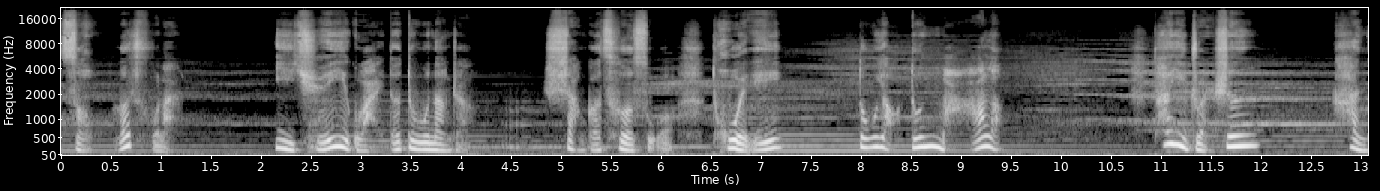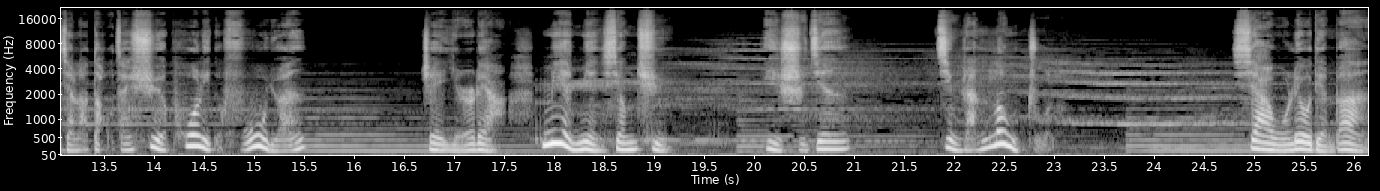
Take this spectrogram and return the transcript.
走了出来，一瘸一拐的嘟囔着。上个厕所，腿都要蹲麻了。他一转身，看见了倒在血泊里的服务员。这爷儿俩面面相觑，一时间竟然愣住了。下午六点半，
